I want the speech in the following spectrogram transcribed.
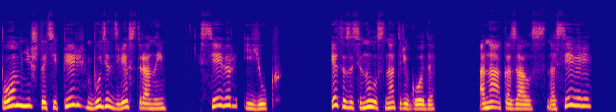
«Помни, что теперь будет две страны — север и юг». Это затянулось на три года — она оказалась на севере,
